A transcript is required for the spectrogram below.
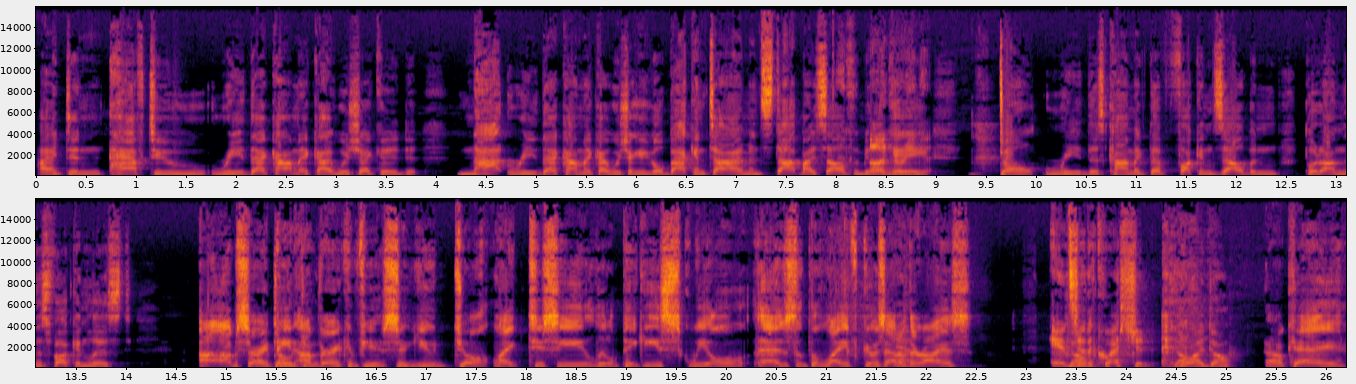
I didn't have to read that comic. I wish I could not read that comic. I wish I could go back in time and stop myself and be like, hey, it. don't read this comic that fucking Zalben put on this fucking list. I- I'm sorry, Don't Pete. do I'm it. very confused. So you don't like to see little piggies squeal as the life goes out of their eyes? Answer No. the question. No, I don't. Okay.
